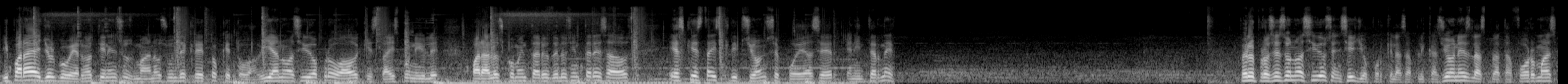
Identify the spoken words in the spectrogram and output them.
y para ello el gobierno tiene en sus manos un decreto que todavía no ha sido aprobado y que está disponible para los comentarios de los interesados, es que esta inscripción se puede hacer en internet. Pero el proceso no ha sido sencillo porque las aplicaciones, las plataformas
